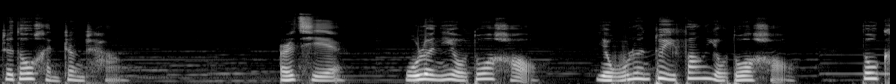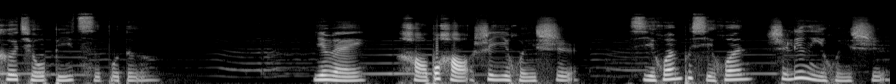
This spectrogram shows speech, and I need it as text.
这都很正常。而且，无论你有多好，也无论对方有多好。”都苛求彼此不得，因为好不好是一回事，喜欢不喜欢是另一回事。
